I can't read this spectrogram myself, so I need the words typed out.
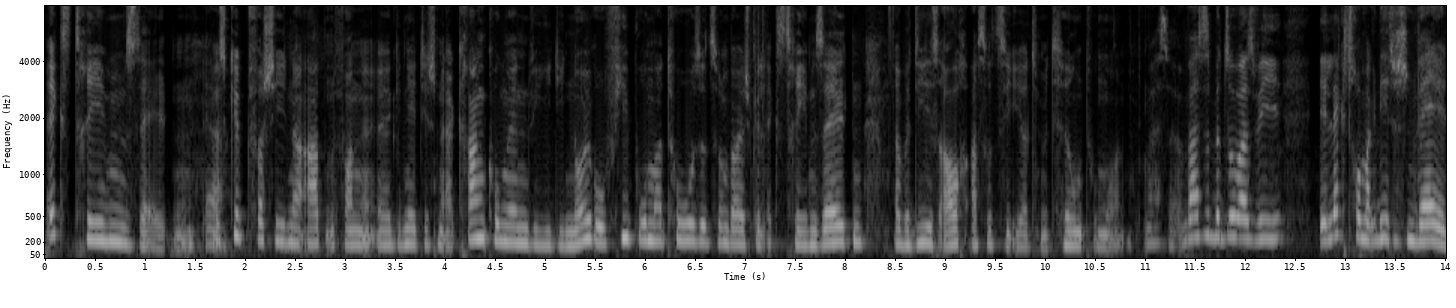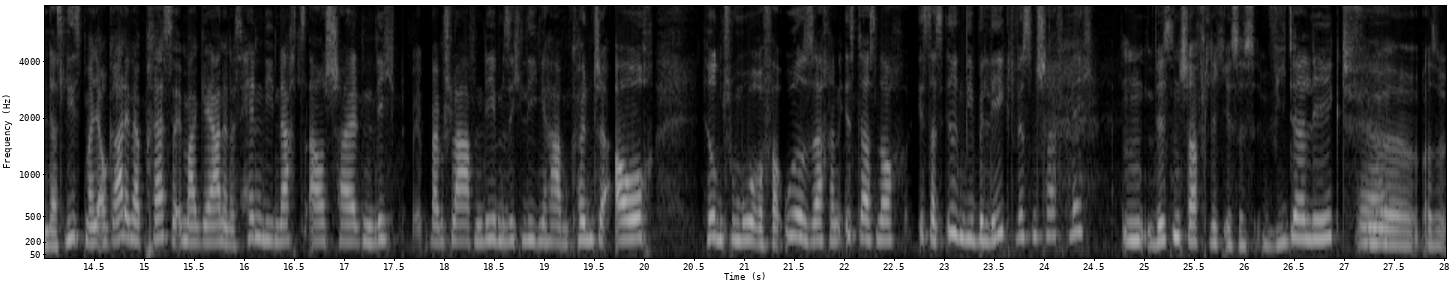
Extrem selten. Ja. Es gibt verschiedene Arten von äh, genetischen Erkrankungen, wie die Neurofibromatose zum Beispiel, extrem selten, aber die ist auch assoziiert mit Hirntumoren. Was, was ist mit sowas wie elektromagnetischen Wellen? Das liest man ja auch gerade in der Presse immer gerne. Das Handy nachts ausschalten, Licht beim Schlafen neben sich liegen haben, könnte auch Hirntumore verursachen. Ist das noch, ist das irgendwie belegt wissenschaftlich? Wissenschaftlich ist es widerlegt. Für, ja. Also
